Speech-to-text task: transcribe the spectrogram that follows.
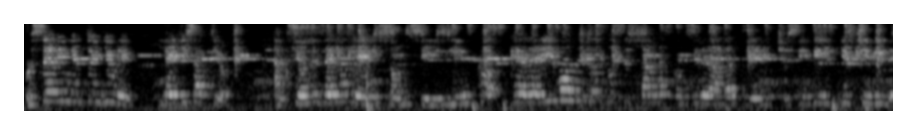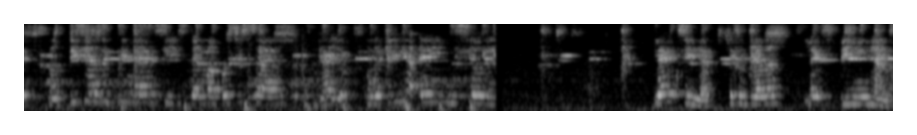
Procedimiento en jure, legislatio. Acciones de la ley son cinco que derivan de las doce tablas consideradas derecho civil y civil. Noticias del primer sistema procesal, gallo, monarquía e inicio de Lexilia, Lexiana, Lex Piniana.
